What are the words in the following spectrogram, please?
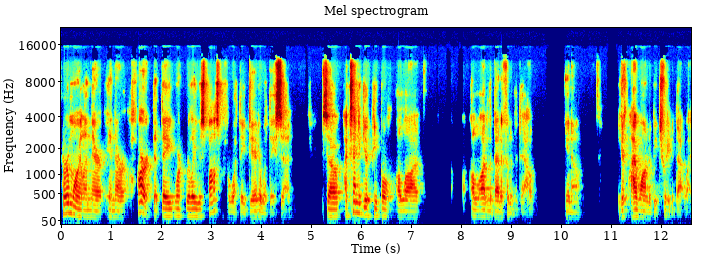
turmoil in their in their heart that they weren't really responsible for what they did or what they said. So I tend to give people a lot a lot of the benefit of the doubt, you know, because I want to be treated that way.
